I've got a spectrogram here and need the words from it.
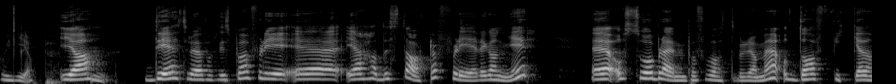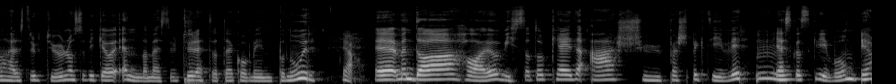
og gi opp. Ja, Mm. det tror jeg faktisk på. Fordi jeg hadde starta flere ganger. Eh, og så ble jeg med på forfatterprogrammet, og da fikk jeg denne strukturen. Og så fikk jeg jo enda mer struktur etter at jeg kom inn på Nord. Ja. Eh, men da har jeg jo visst at ok, det er sju perspektiver Mm. jeg skal skrive om. Ja.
